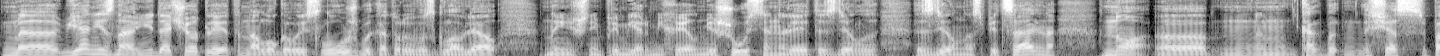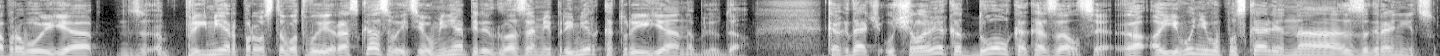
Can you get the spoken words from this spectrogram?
э, я не знаю, недочет ли это налоговой службы, которую возглавлял нынешний премьер Михаил Мишустин, или это сделано, сделано специально. Но, э, как бы, сейчас попробую я... Пример просто, вот вы рассказываете, у меня перед глазами пример, который я наблюдал. Когда у человека долг оказался, а а его не выпускали на, за границу.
